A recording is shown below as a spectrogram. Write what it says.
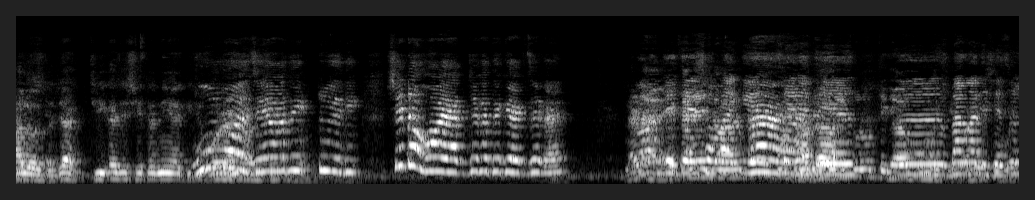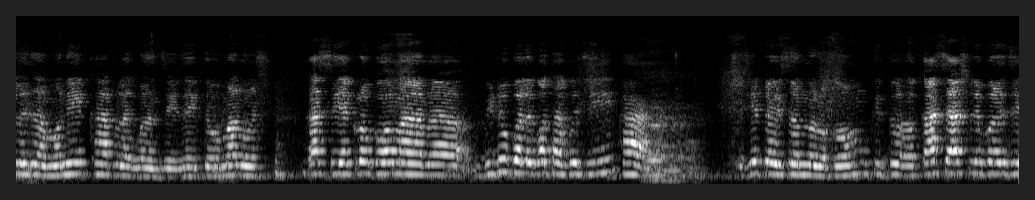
ভালো হতো। যাক ঠিক আছে সেটা নিয়ে আর কিছু ঘুম করার নেই। হয়েছে আর একটু এদিক সেটা হয় এক জায়গা থেকে এক জায়গায়। বাংলাদেশে হ্যাঁ, ছেড়ে দাদা যে, শুরু থেকে আহ, ঘুমাইছি, বাংলাদেশে চলে। যাম অনেক খারাপ লাগবানছে যে তো মানুষ কাছে একরকম আমরা ভিডিও কলে কথা কইছি। হ্যাঁ। সেটা হয়েছে অন্যরকম কিন্তু কাছে আসলে পরে যে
